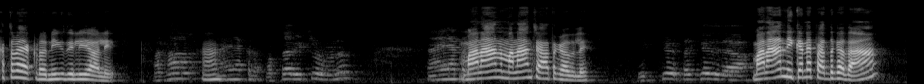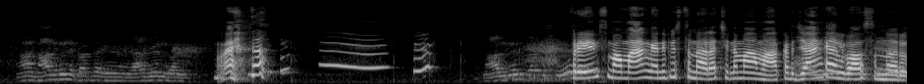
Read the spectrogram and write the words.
ఎక్కడో ఎక్కడో నీకు తెలియాలి. మా నాన్న మా నాన్న చేత కదలే. మా నాన్న నీకనే పెద్ద కదా? ఫ్రెండ్స్ మా మామ కనిపిస్తున్నారా? చిన్న మామ అక్కడ జాంకాయలు కోస్తున్నారు.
